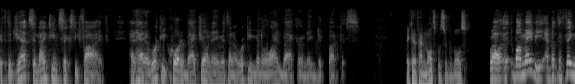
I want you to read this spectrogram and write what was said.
if the Jets in 1965 had had a rookie quarterback, Joe Namath, and a rookie middle linebacker named Dick Butkus. They could have had multiple Super Bowls. Well, uh, well, maybe. But the thing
